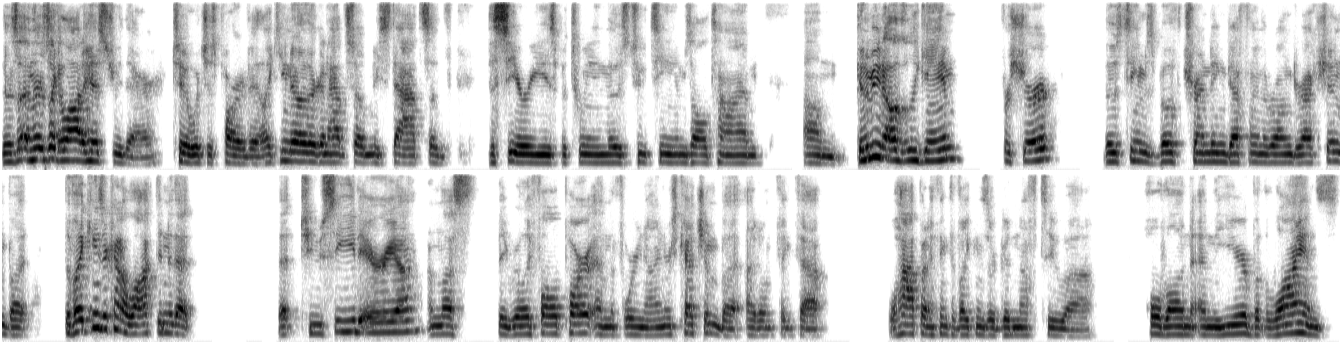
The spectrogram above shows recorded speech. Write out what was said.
there's and there's like a lot of history there too, which is part of it. Like you know, they're gonna have so many stats of the series between those two teams all time. Um, gonna be an ugly game for sure. Those teams both trending definitely in the wrong direction, but the Vikings are kind of locked into that that two seed area unless they really fall apart and the 49ers catch them. But I don't think that will happen. I think the Vikings are good enough to uh, hold on to end the year. But the Lions,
